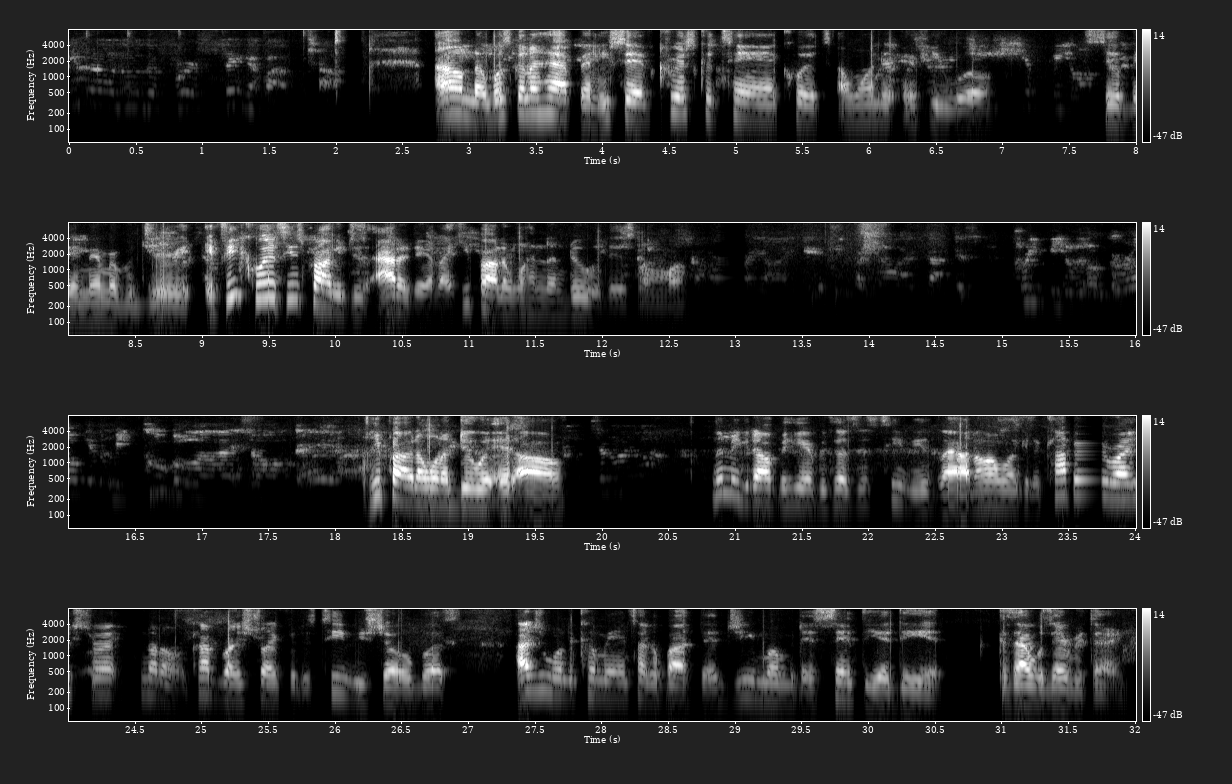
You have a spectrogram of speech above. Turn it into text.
You don't know the first thing about tough. I don't know what's gonna happen. You said if Chris Kattan quits, I wonder if he will still be a member of a jury. If he quits, he's probably just out of there. Like he probably won't have nothing to do with this no more. Creepy little girl giving me Google eyes all. He probably don't want to do it at all. Let me get off of here because this TV is loud. I don't want to get a copyright strike. No, no, copyright strike for this TV show. But I just wanted to come in and talk about that G moment that Cynthia did because that was everything.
